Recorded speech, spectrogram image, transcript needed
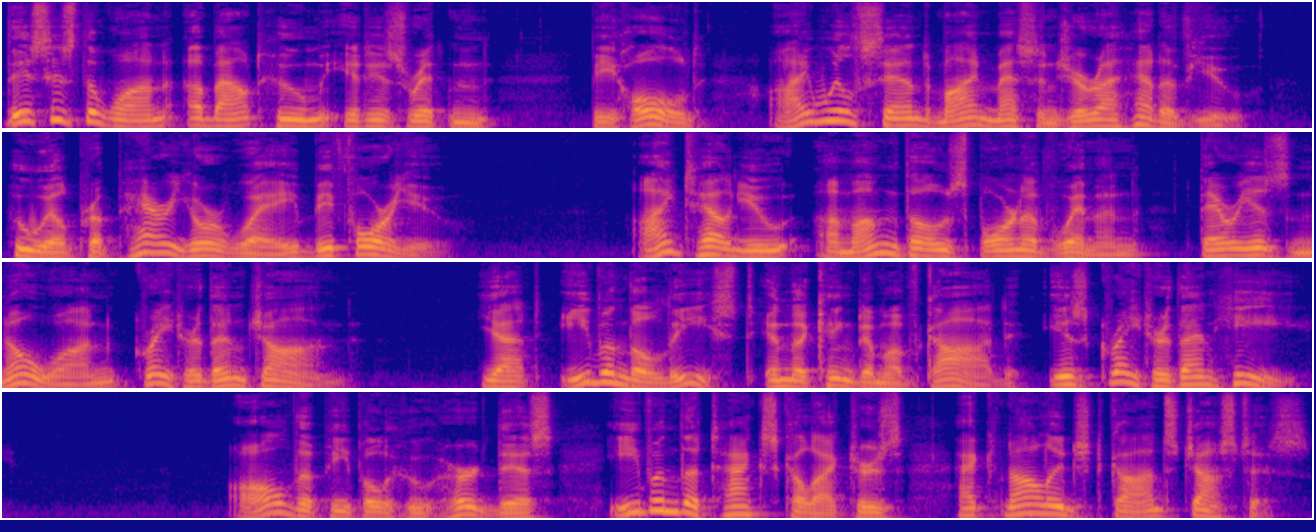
This is the one about whom it is written, Behold, I will send my messenger ahead of you, who will prepare your way before you. I tell you, among those born of women, there is no one greater than John. Yet even the least in the kingdom of God is greater than he. All the people who heard this, even the tax collectors, acknowledged God's justice,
